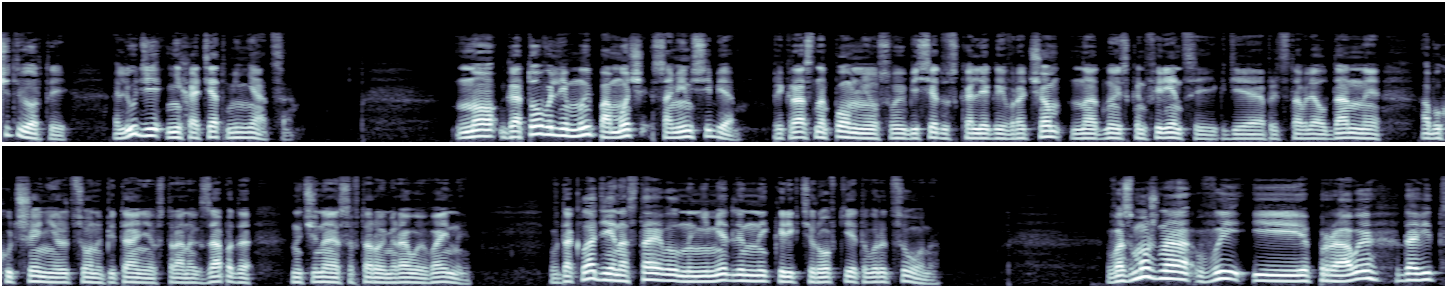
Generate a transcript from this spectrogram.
Четвертый. Люди не хотят меняться. Но готовы ли мы помочь самим себе? Прекрасно помню свою беседу с коллегой-врачом на одной из конференций, где я представлял данные об ухудшении рациона питания в странах Запада, начиная со Второй мировой войны. В докладе я настаивал на немедленной корректировке этого рациона. «Возможно, вы и правы, Давид,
